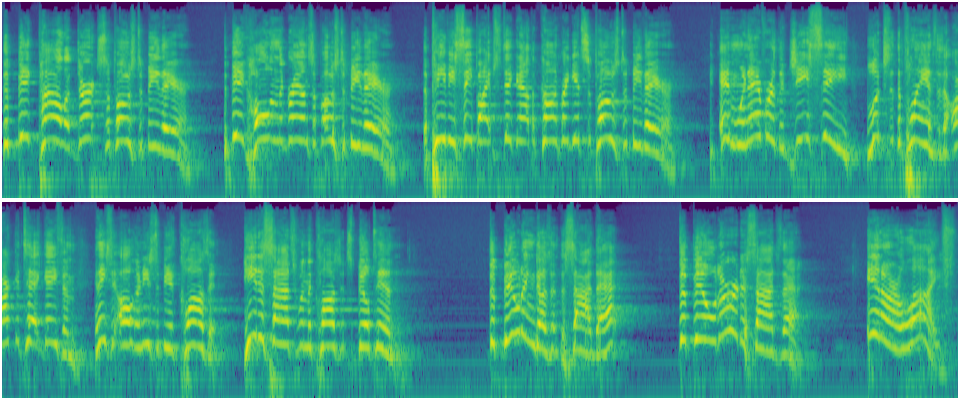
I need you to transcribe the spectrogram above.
The big pile of dirt's supposed to be there. The big hole in the ground supposed to be there. The PVC pipe sticking out the concrete, it's supposed to be there. And whenever the GC looks at the plans that the architect gave him, and he said, Oh, there needs to be a closet, he decides when the closet's built in. The building doesn't decide that, the builder decides that. In our life,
